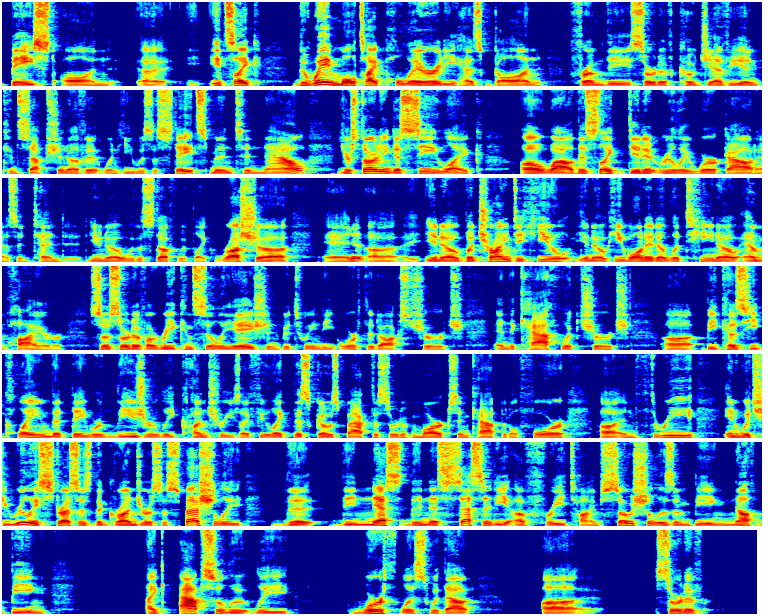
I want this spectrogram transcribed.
based on uh, it's like the way multipolarity has gone from the sort of Kojevian conception of it when he was a statesman to now, you're starting to see like, oh wow, this like didn't really work out as intended. You know, with the stuff with like Russia and yeah. uh, you know, but trying to heal. You know, he wanted a Latino empire, so sort of a reconciliation between the Orthodox Church and the Catholic Church uh, because he claimed that they were leisurely countries. I feel like this goes back to sort of Marx in Capital 4 uh, and 3, in which he really stresses the Grundrisse, especially the the, ne- the necessity of free time, socialism being not being like absolutely worthless without uh, sort of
